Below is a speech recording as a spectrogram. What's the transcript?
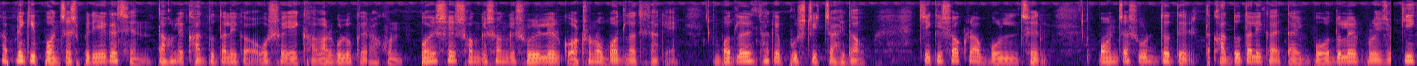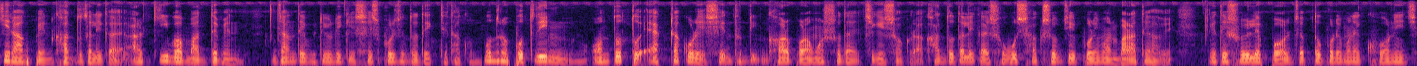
আপনি কি পঞ্চাশ পেরিয়ে গেছেন? তাহলে খাদ্য তালিকা অবশ্যই এই খাবারগুলোকে রাখুন। বয়সের সঙ্গে সঙ্গে শরীরের গঠনও বদলাতে থাকে। বদলাতে থাকে পুষ্টির চাহিদাও। চিকিৎসকরা বলছেন, পঞ্চাশ ঊর্ধ্বদের খাদ্য তালিকায় তাই বদলের প্রয়োজন। কি কি রাখবেন খাদ্য তালিকায় আর কি বা বাদ দেবেন? জানতে ভিডিওটিকে শেষ পর্যন্ত দেখতে থাকুন। বন্ধুরা, প্রতিদিন অন্তত একটা করে সেদ্ধ ডিম খাওয়ার পরামর্শ দেয় চিকিৎসকরা। খাদ্য তালিকায় সবুজ শাকসবজির পরিমাণ বাড়াতে হবে। এতে শরীরে পর্যাপ্ত পরিমাণে খনিজ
